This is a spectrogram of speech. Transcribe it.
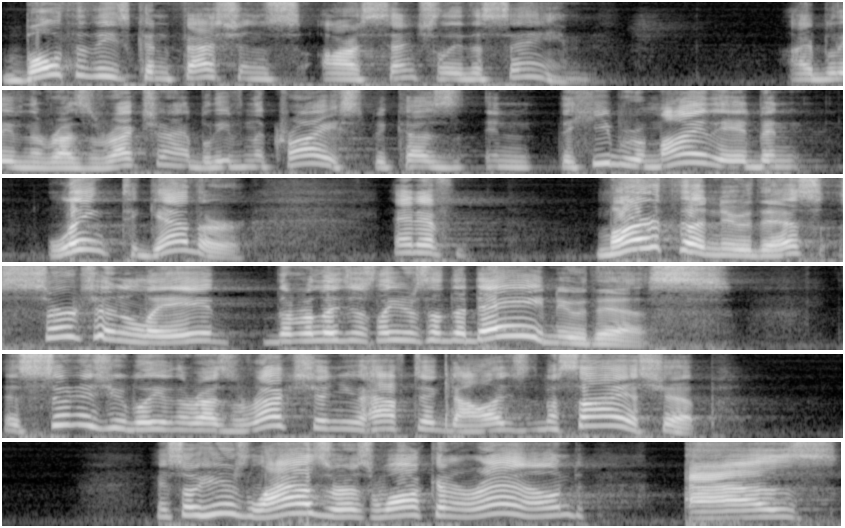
Both of these confessions are essentially the same. I believe in the resurrection, I believe in the Christ, because in the Hebrew mind they had been linked together. And if Martha knew this, certainly the religious leaders of the day knew this. As soon as you believe in the resurrection, you have to acknowledge the Messiahship. And so here's Lazarus walking around as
